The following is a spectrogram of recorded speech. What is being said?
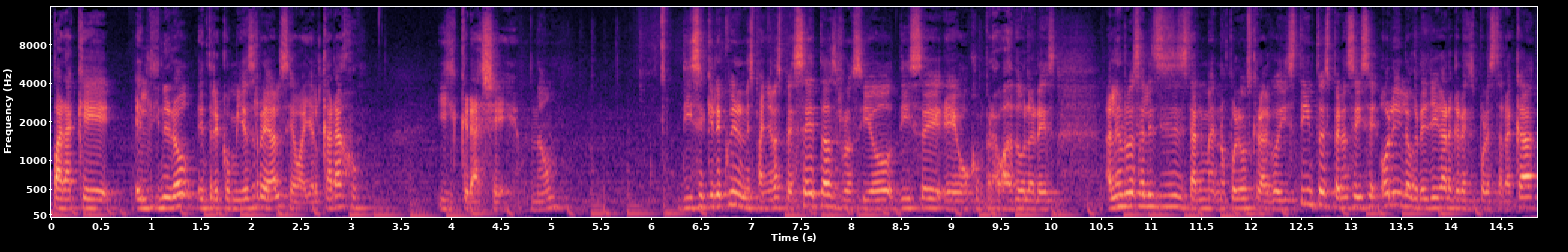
para que el dinero, entre comillas, real se vaya al carajo y crashe, no? Dice que le cuidan en España las pesetas. Rocío dice eh, o compraba dólares. Alejandro Rosales dice no podemos crear algo distinto. Esperanza dice Oli, logré llegar. Gracias por estar acá.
